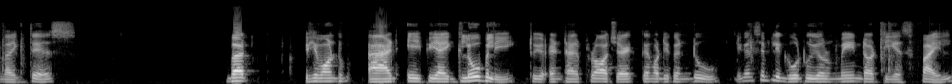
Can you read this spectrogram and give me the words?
like this. But if you want to add API globally to your entire project then what you can do you can simply go to your main.ts file.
